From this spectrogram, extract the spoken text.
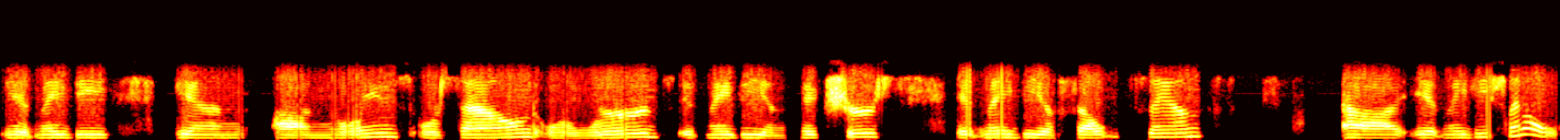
It may be in uh, noise or sound or words. It may be in pictures. It may be a felt sense. Uh, it may be smells.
